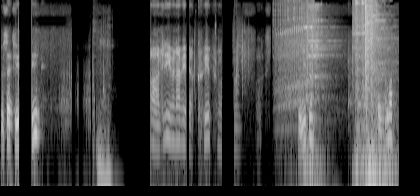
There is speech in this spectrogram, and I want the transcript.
What's that to you? Oh, I didn't even have it equipped, man. Fuck's Anything? Oh, come on.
